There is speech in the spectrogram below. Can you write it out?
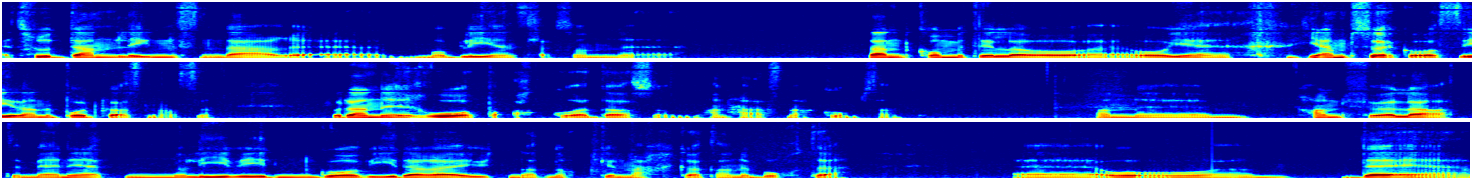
Jeg tror den lignelsen der må bli en slags sånn Den kommer til å, å hjemsøke oss i denne podkasten, altså. For den er rå på akkurat det som han her snakker om. Sant? Han han føler at menigheten og livet i den går videre uten at noen merker at han er borte. Eh, og, og, um, det er,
